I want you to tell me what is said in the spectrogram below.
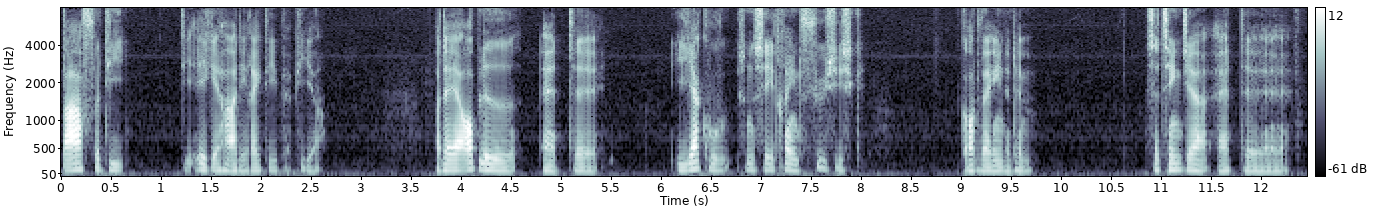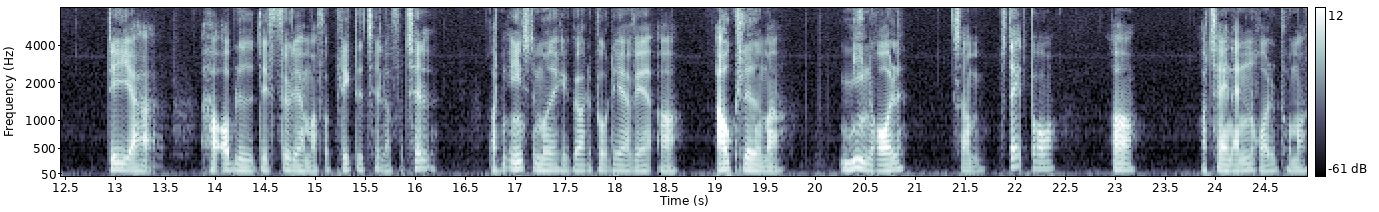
bare fordi de ikke har de rigtige papirer. Og da jeg oplevede, at øh, jeg kunne sådan set rent fysisk godt være en af dem. Så tænkte jeg, at øh, det jeg har oplevet, det føler jeg mig forpligtet til at fortælle. Og den eneste måde, jeg kan gøre det på, det er ved at afklæde mig min rolle som statsborger, og at tage en anden rolle på mig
